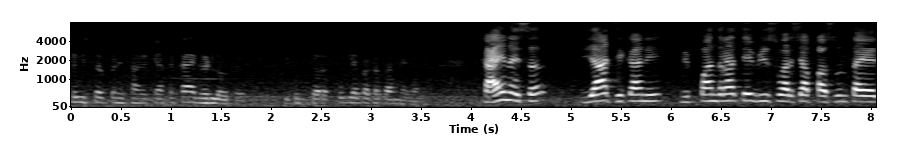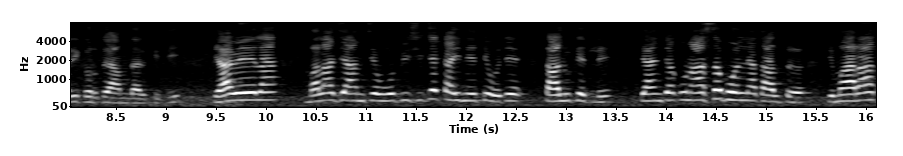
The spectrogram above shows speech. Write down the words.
सविस्तरपणे सांगा की असं काय घडलं होतं की तुमच्यावर कुठल्या प्रकारचा अन्याय झाला? काही नाही सर. या ठिकाणी मी पंधरा ते वीस वर्षापासून तयारी करतोय आमदारकीची. यावेळेला मला जे आमचे ओबीसीचे काही नेते होते तालुक्यातले त्यांच्याकडून असं बोलण्यात आलं की महाराज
